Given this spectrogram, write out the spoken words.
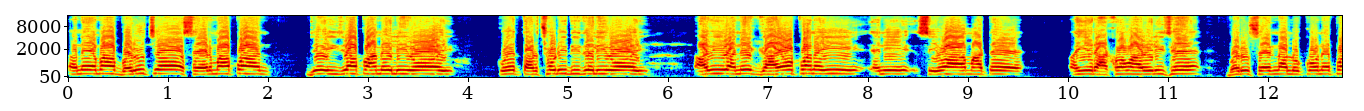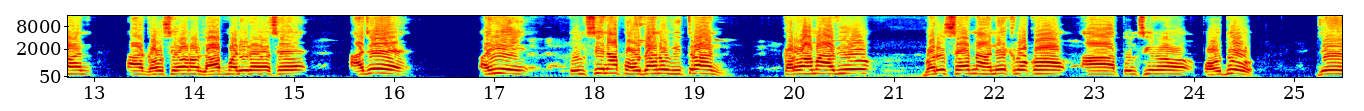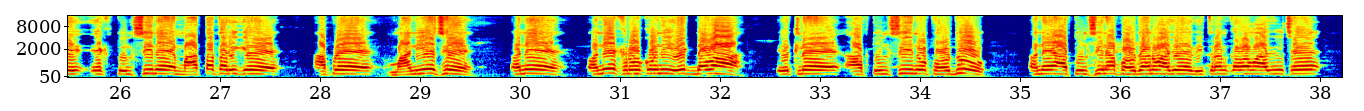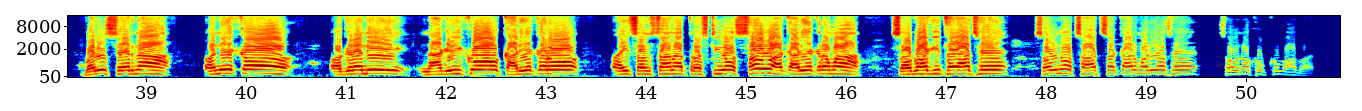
અને એમાં ભરૂચ શહેરમાં પણ જે ઈજા પામેલી હોય, કોઈ તરછોડી દીધેલી હોય આવી અનેક ગાયો પણ અહીં એની સેવા માટે અહીં રાખવામાં આવેલી છે. ભરૂચ શહેરના લોકોને પણ આ ગૌ સેવાનો લાભ મળી રહ્યો છે. આજે અહીં તુલસીના પૌધાનું વિતરણ કરવામાં આવ્યું. ભરૂચ શહેરના અનેક લોકો આ તુલસીનો પૌધો જે એક તુલસીને માતા તરીકે આપણે માનીએ છીએ અને અનેક રોગોની એક દવા એટલે આ તુલસીનું પૌધું અને આ તુલસીના પૌધાનું આજે વિતરણ કરવામાં આવ્યું છે. ભરૂચ શહેરના અનેક અગ્રણી નાગરિકો, કાર્યકરો, અહીં સંસ્થાના ટ્રસ્ટીઓ સૌ આ કાર્યક્રમમાં સહભાગી થયા છે. સૌનો સાથ સહકાર મળ્યો છે. સૌનો ખૂબ ખૂબ આભાર.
